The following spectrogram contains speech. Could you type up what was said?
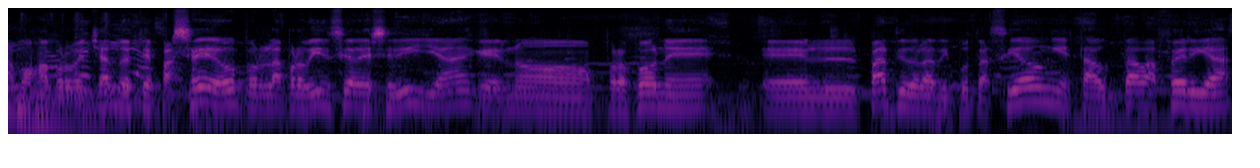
Y Estamos aprovechando este paseo por la provincia de Sevilla que nos propone el patio de la Diputación y esta octava feria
